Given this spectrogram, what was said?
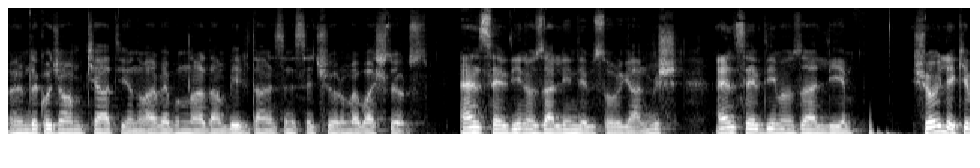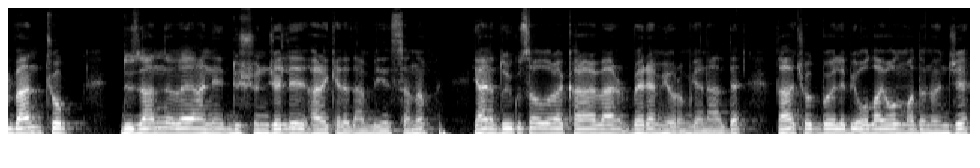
önümde kocaman bir kağıt yanı var ve bunlardan bir tanesini seçiyorum ve başlıyoruz. En sevdiğin özelliğin diye bir soru gelmiş. En sevdiğim özelliğim. Şöyle ki ben çok düzenli ve hani düşünceli hareket eden bir insanım. Yani duygusal olarak karar ver, veremiyorum genelde. Daha çok böyle bir olay olmadan önce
